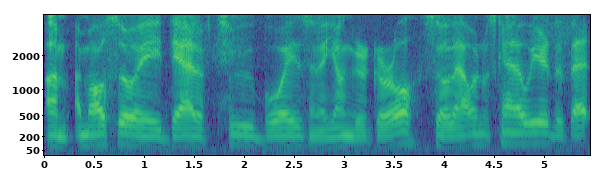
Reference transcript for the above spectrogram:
Um, I'm also a dad of two boys and a younger girl, so that one was kind of weird that that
